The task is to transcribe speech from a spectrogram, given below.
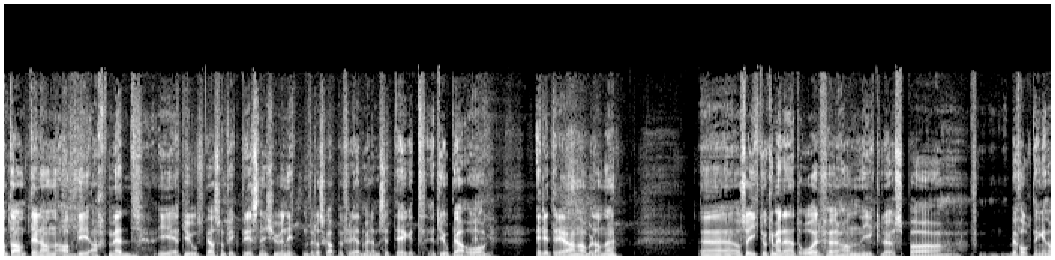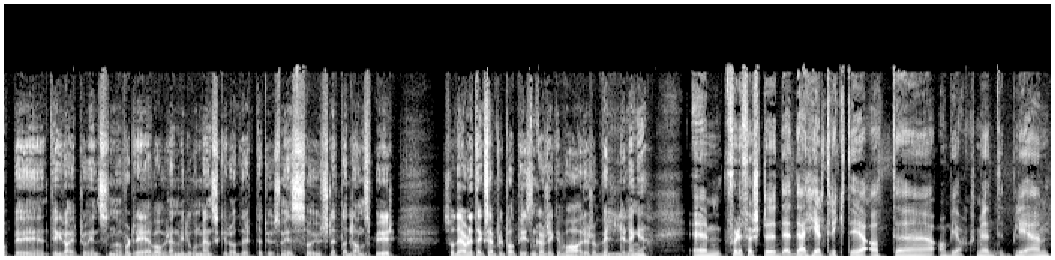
Annet til han Abiy Ahmed i Etiopia, som fikk prisen i 2019 for å skape fred mellom sitt eget Etiopia og Eritrea, nabolandet. Uh, og så gikk det jo ikke mer enn et år før han gikk løs på befolkningen oppe i Tigray-provinsen og fordrev over en million mennesker og drepte tusenvis og utsletta landsbyer. Så det er vel et eksempel på at prisen kanskje ikke varer så veldig lenge. Um, For det første, det, det er helt riktig at uh, Abiy Ahmed ble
